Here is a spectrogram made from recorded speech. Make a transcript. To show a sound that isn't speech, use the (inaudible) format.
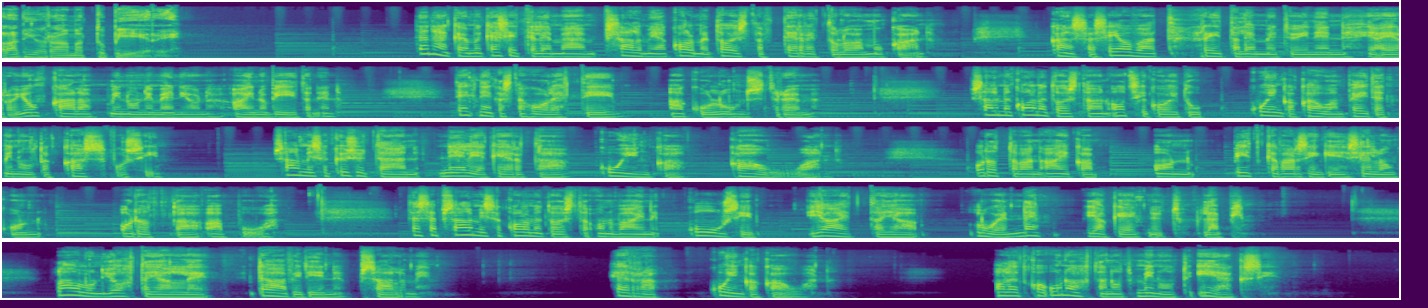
Radioraamattupiiri. Tänään käymme käsittelemään psalmia 13. Tervetuloa mukaan. Kanssasi ovat Riitta Lemmetyinen ja Eero Junkkaala. Minun nimeni on Aino Viitanen. Tekniikasta huolehtii Aku Lundström. Psalmi 13 on otsikoitu Kuinka kauan peität minulta kasvosi? Psalmissa kysytään neljä kertaa kuinka kauan. Odottavan aika on pitkä varsinkin silloin, kun odottaa apua. Tässä psalmissa 13 on vain kuusi jaetta ja luen ne jakeet nyt läpi. Laulun johtajalle Daavidin psalmi. Herra, kuinka kauan? Oletko unohtanut minut iäksi?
